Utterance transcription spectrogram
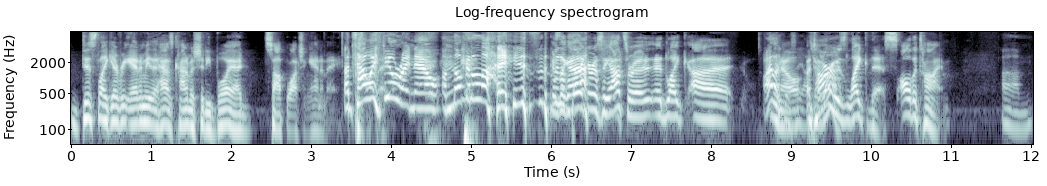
to dislike every anime that has kind of a shitty boy, I'd stop watching anime. That's how I feel right now. I'm not gonna lie. Because like I like Urusei Yatsura, and like uh, I like you know, Urusei Yatsura Ataru is like this all the time. um,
